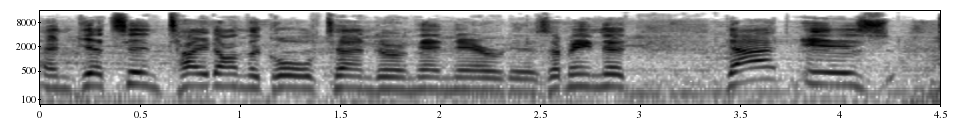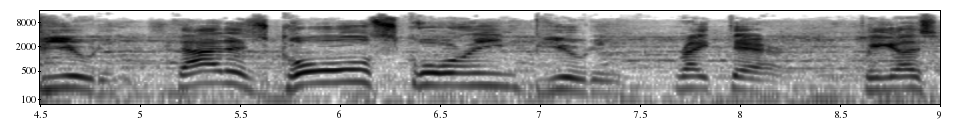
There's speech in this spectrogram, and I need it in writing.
and gets in tight on the goaltender, and then there it is. I mean, that, that is beauty. That is goal scoring beauty right there. Because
